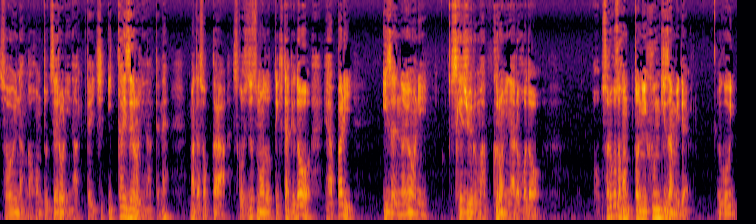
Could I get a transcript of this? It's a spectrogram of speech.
そういうのがほんとゼロになって、一一回ゼロになってね、またそっから少しずつ戻ってきたけど、やっぱり以前のようにスケジュール真っ黒になるほど、それこそ本当に分刻みで動い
